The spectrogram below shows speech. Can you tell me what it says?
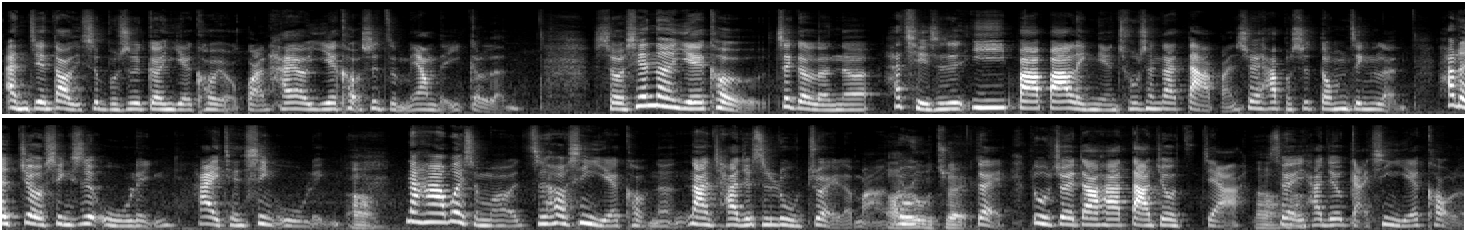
案件到底是不是跟野口有关，还有野口是怎么样的一个人。首先呢，野口这个人呢，他其实是一八八零年出生在大阪，所以他不是东京人。他的旧姓是武林，他以前姓武林。嗯。那他为什么之后姓野口呢？那他就是入赘了嘛。啊，入赘。对，入赘到他大舅子家，嗯、所以他就改姓野口了。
